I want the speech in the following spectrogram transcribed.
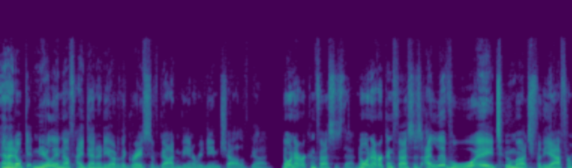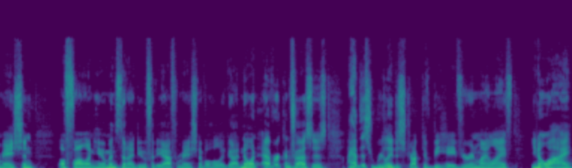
And I don't get nearly enough identity out of the grace of God and being a redeemed child of God. No one ever confesses that. No one ever confesses, I live way too much for the affirmation of fallen humans than I do for the affirmation of a holy God. No one ever confesses, I have this really destructive behavior in my life. You know why?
